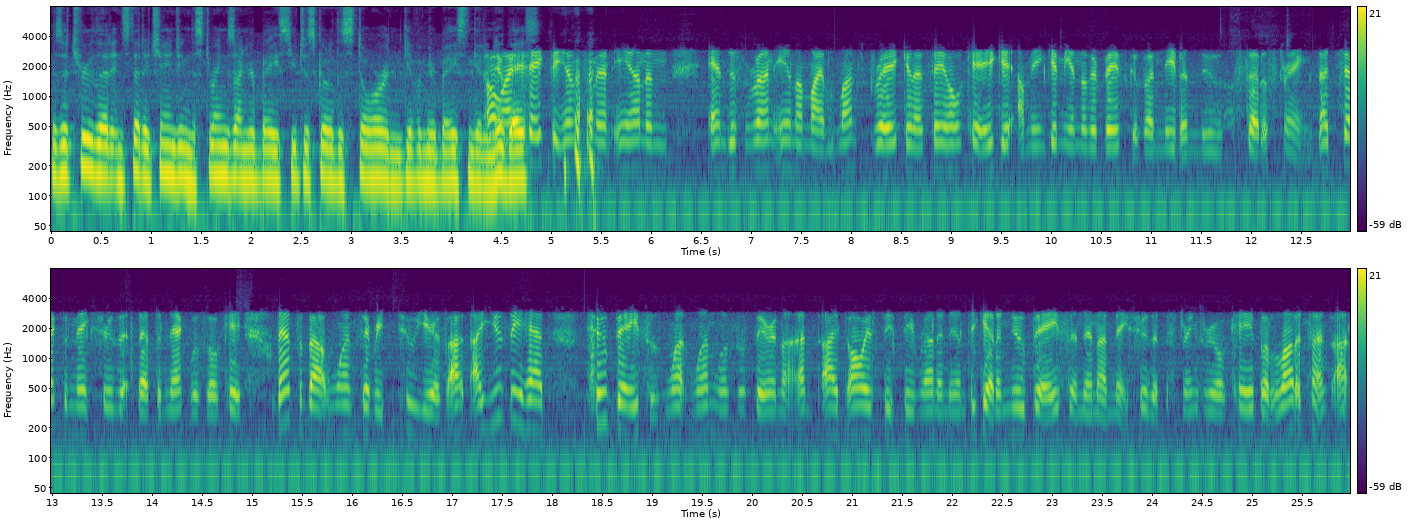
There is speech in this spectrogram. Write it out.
Is it true that instead of changing the strings on your bass, you just go to the store and give them your bass and get a oh, new I bass? take the instrument in and and just run in on my lunch break and I say, okay, get, I mean, give me another bass because I need a new set of strings. I check to make sure that, that the neck was okay. That's about once every two years. I, I usually had two basses. One, one was there, and I, I'd always be, be running in to get a new bass, and then I'd make sure that the strings were okay. But a lot of times I,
